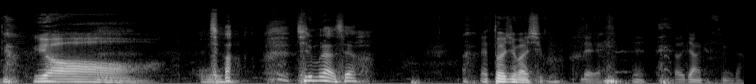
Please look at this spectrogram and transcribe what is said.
이야. 오. 자, 질문하세요. 네, 떨지 마시고. 네. 네. 떨지 않겠습니다.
